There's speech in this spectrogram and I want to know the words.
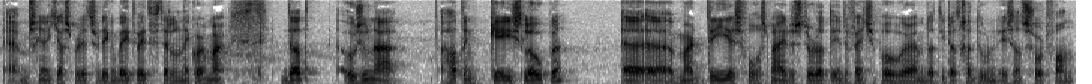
ja, misschien dat Jasper dit soort dingen beter weet te vertellen dan ik hoor. Maar dat Ozuna had een case lopen. eh, eh, maar die is volgens mij dus door dat intervention program dat hij dat gaat doen... is dat soort van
